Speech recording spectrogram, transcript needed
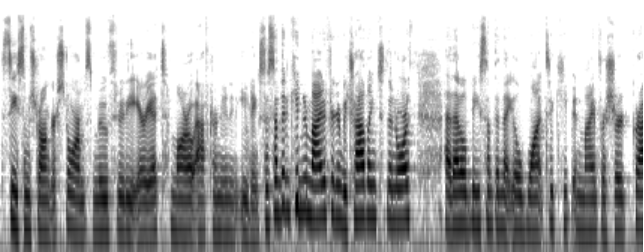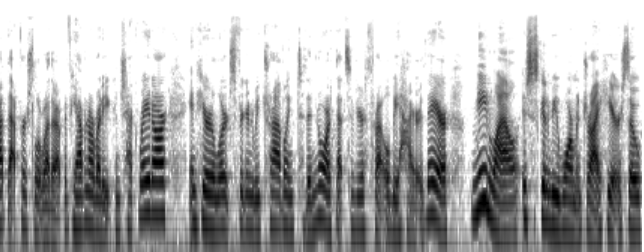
see some stronger storms move through the area tomorrow afternoon and evening. So something to keep in mind if you're going to be traveling to the north. Uh, that'll be something that you'll want to keep in mind for sure. Grab that first alert weather app. If you haven't already, you can check radar and hear alerts if you're going to be traveling to the north. That severe threat will be higher there. Meanwhile, it's just going to be warm and dry here. So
